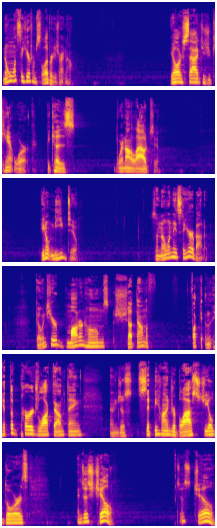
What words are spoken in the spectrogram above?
No one wants to hear from celebrities right now. Y'all are sad because you can't work because we're not allowed to. You don't need to. So no one needs to hear about it. Go into your modern homes, shut down the fucking hit the purge lockdown thing and just sit behind your blast shield doors and just chill. Just chill.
